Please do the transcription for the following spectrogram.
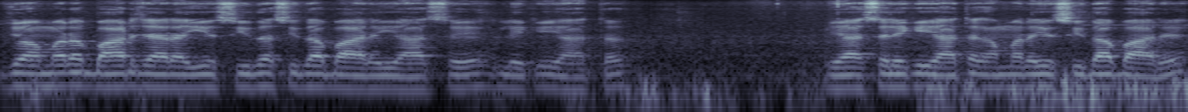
जो हमारा बाहर जा रहा है, ये सीधा सीधा बार है, यहाँ से लेके यहाँ तक। यहाँ से लेके यहाँ तक हमारा ये सीधा बार है।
